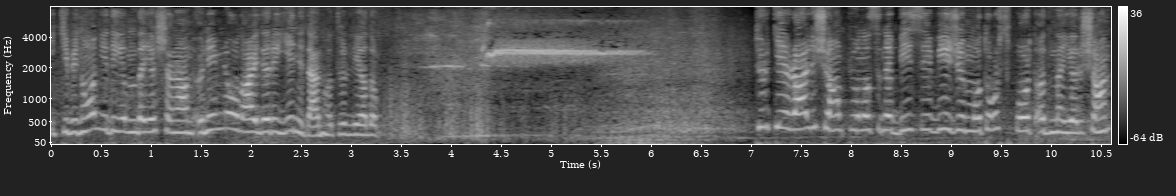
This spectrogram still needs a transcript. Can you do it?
2017 yılında yaşanan önemli olayları yeniden hatırlayalım. Türkiye Rally Şampiyonası'nı BC Vision Motorsport adına yarışan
